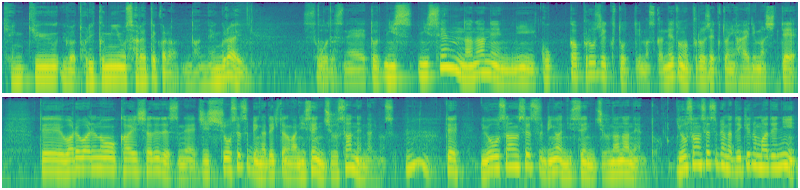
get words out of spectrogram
研究は取り組みをされてから何年ぐらい？そうですね、えっと、2007年に国家プロジェクトっていいますか、ネトのプロジェクトに入りまして、で我々の会社でですね実証設備ができたのが2013年になります、うん、で量産設備が2017年と。量産設備ができるまでに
